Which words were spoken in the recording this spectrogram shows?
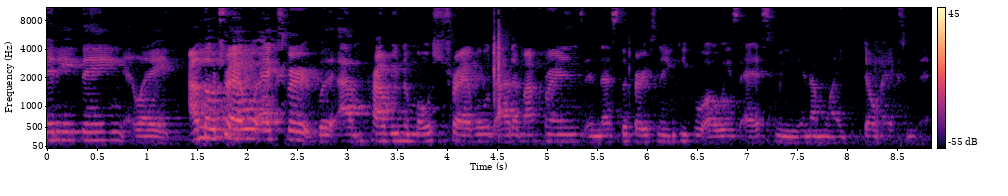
anything, like I'm no travel expert, but I'm probably the most traveled out of my friends, and that's the first thing people always ask me, and I'm like, don't ask me that.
